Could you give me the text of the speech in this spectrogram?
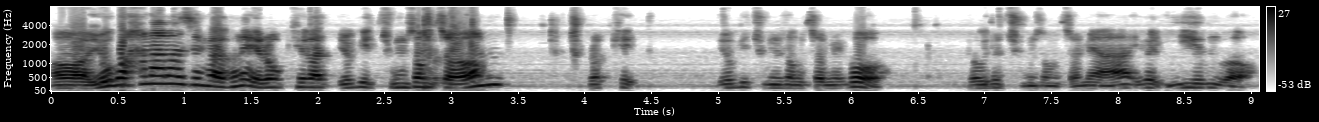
어, 요거 하나만 생각을 해. 이렇게가, 여기 중성점, 이렇게, 여기 중성점이고, 여기도 중성점이야. 이거 이은 거.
